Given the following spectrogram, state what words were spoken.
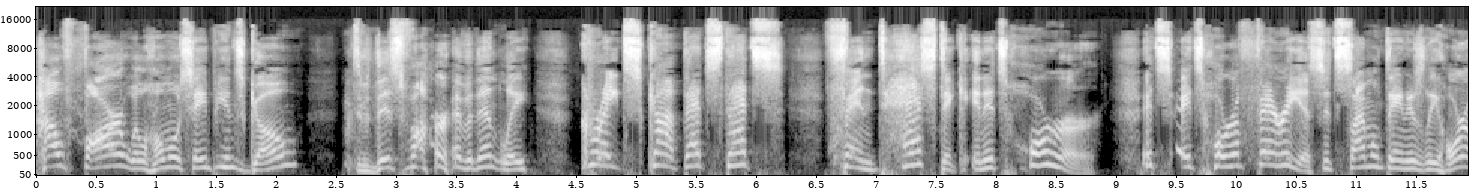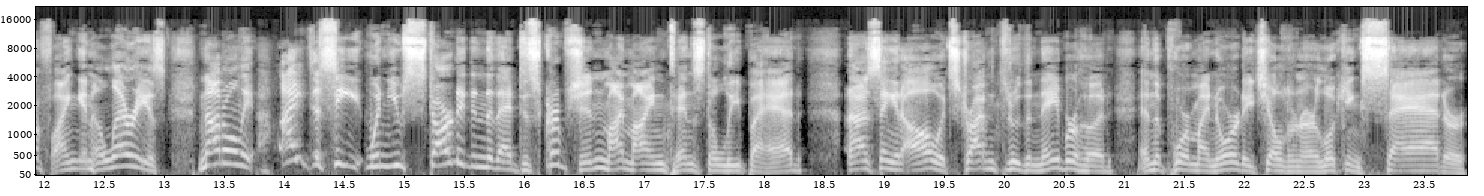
How far will Homo sapiens go? This far, evidently. Great Scott, that's that's fantastic in its horror. It's it's horrifarious. It's simultaneously horrifying and hilarious. Not only I see when you started into that description, my mind tends to leap ahead, and I was thinking, oh, it's driving through the neighborhood, and the poor minority children are looking sad or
